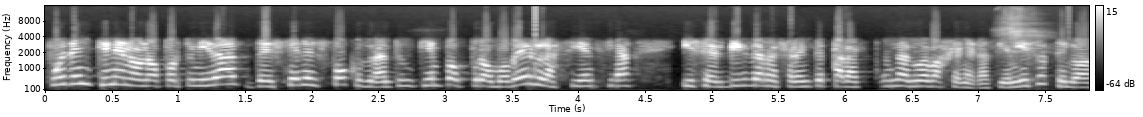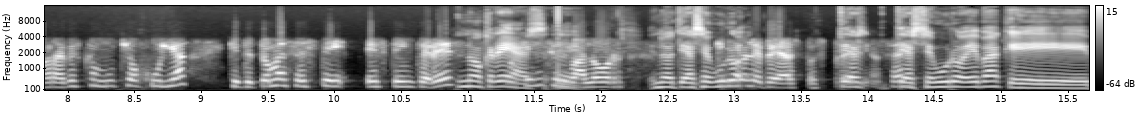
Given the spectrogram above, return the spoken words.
pueden, tienen una oportunidad de ser el foco durante un tiempo, promover la ciencia y servir de referente para una nueva generación. Y eso te lo agradezco mucho, Julia, que te tomes este este interés. No creas. es el eh, valor. No te aseguro. Que yo le vea estos premios. Te, ¿eh? aseguro, Eva, que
